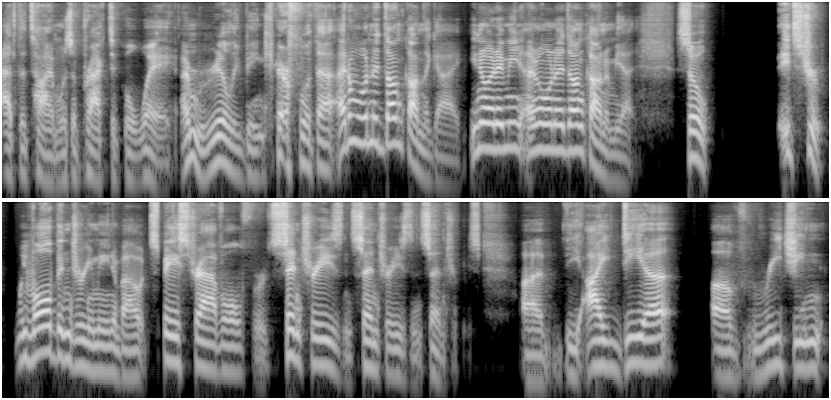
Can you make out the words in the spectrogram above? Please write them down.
at the time was a practical way. I'm really being careful with that. I don't want to dunk on the guy. You know what I mean? I don't want to dunk on him yet. So it's true. We've all been dreaming about space travel for centuries and centuries and centuries. Uh, the idea of reaching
